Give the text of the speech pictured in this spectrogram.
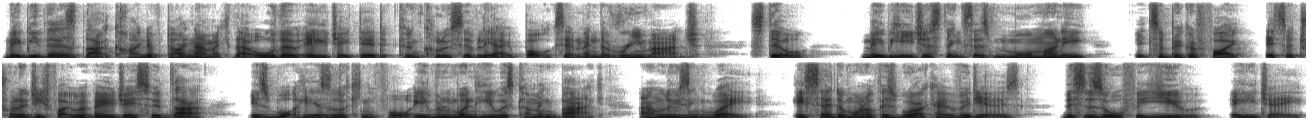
maybe there's that kind of dynamic there, although AJ did conclusively outbox him in the rematch. Still, maybe he just thinks there's more money it's a bigger fight, it's a trilogy fight with AJ, so that is what he is looking for. Even when he was coming back and losing weight, he said in one of his workout videos, This is all for you, AJ.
